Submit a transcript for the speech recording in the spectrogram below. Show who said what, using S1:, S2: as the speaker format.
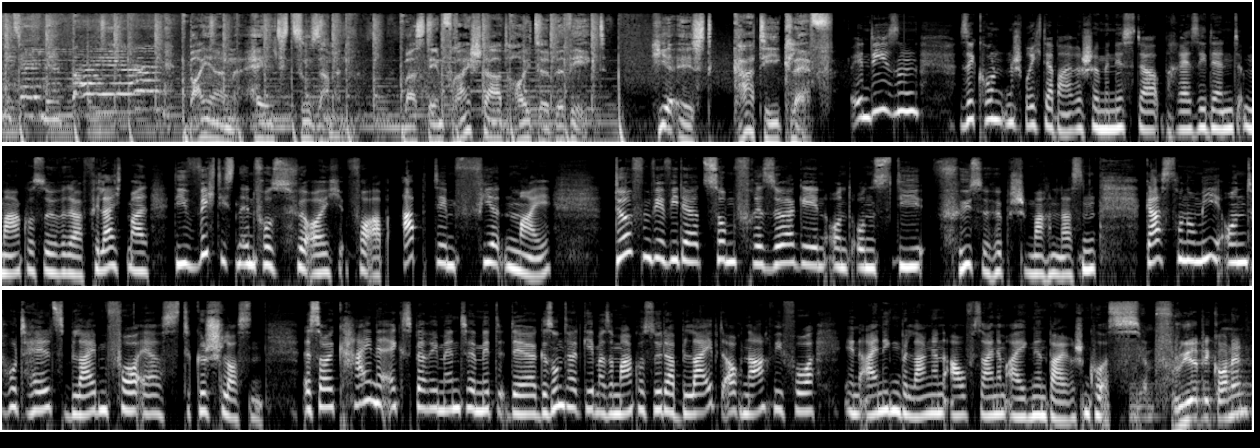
S1: Antenne Bayern.
S2: Bayern hält zusammen. Was den Freistaat heute bewegt. Hier ist Kati Kleff.
S3: In diesen Sekunden spricht der bayerische Ministerpräsident Markus Söder. Vielleicht mal die wichtigsten Infos für euch vorab. Ab dem 4. Mai dürfen wir wieder zum Friseur gehen und uns die Füße hübsch machen lassen. Gastronomie und Hotels bleiben vorerst geschlossen. Es soll keine Experimente mit der Gesundheit geben. Also Markus Söder bleibt auch nach wie vor in einigen Belangen auf seinem eigenen bayerischen Kurs.
S4: Wir haben früher begonnen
